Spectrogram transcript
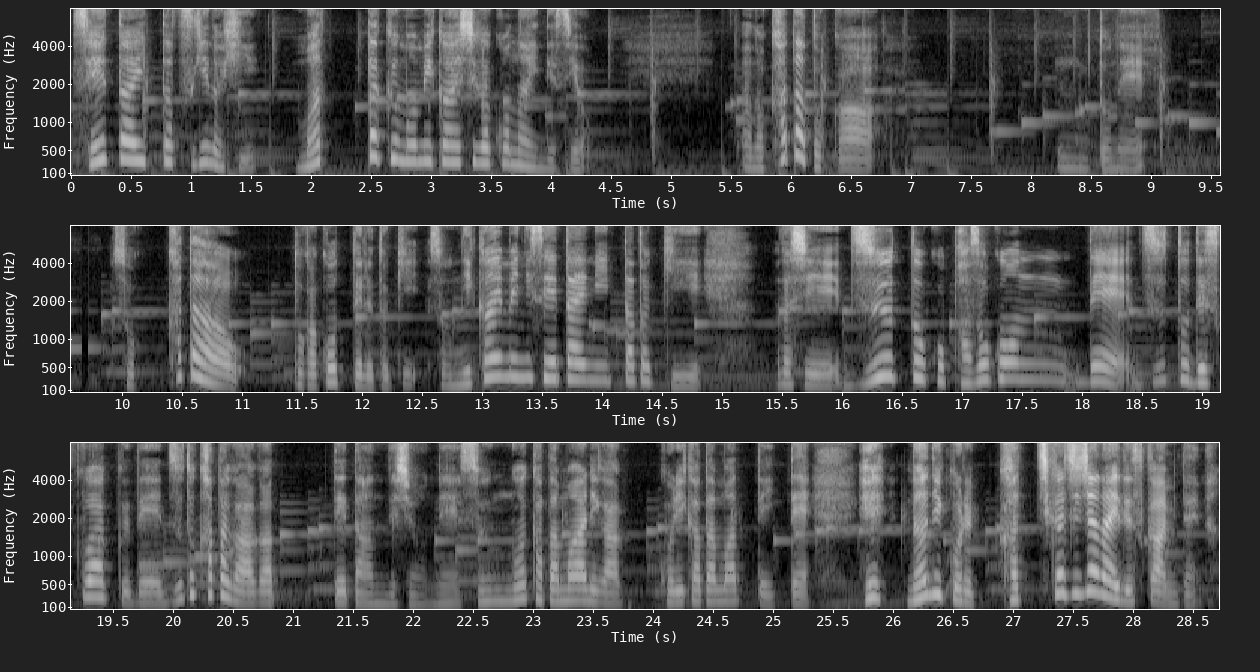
整体行った次の日、全く揉み返しが来ないんですよ。あの、肩とか、うんとね、そう、肩をとか凝ってる時、その2回目に整体に行った時、私、ずっとこうパソコンで、ずっとデスクワークで、ずっと肩が上がってたんでしょうね。すんごい肩周りが凝り固まっていて、え、何これカッチカチじゃないですか？みたいな。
